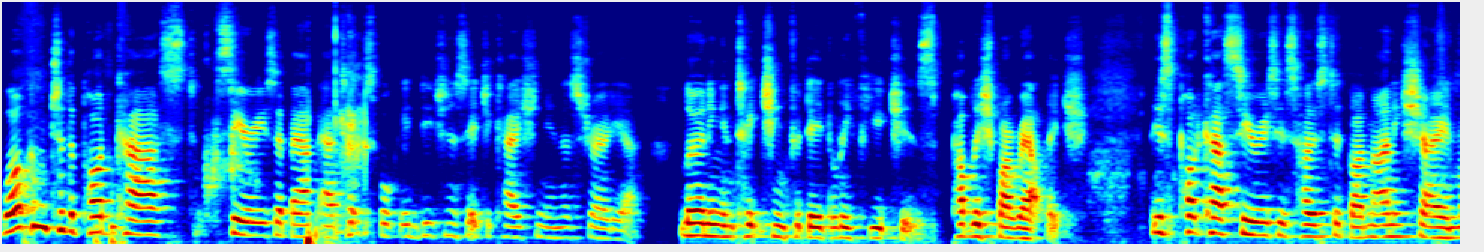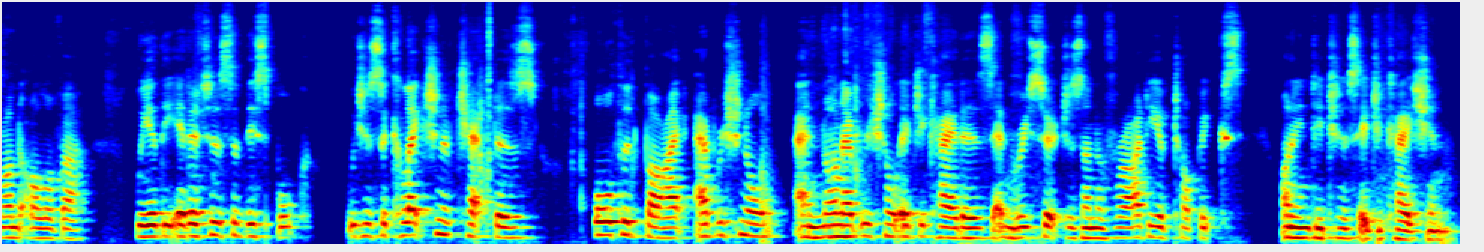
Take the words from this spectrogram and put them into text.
Welcome to the podcast series about our textbook Indigenous Education in Australia Learning and Teaching for Deadly Futures, published by Routledge. This podcast series is hosted by Marnee Shay and Rhonda Oliver. We are the editors of this book, which is a collection of chapters authored by Aboriginal and non Aboriginal educators and researchers on a variety of topics on Indigenous education.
